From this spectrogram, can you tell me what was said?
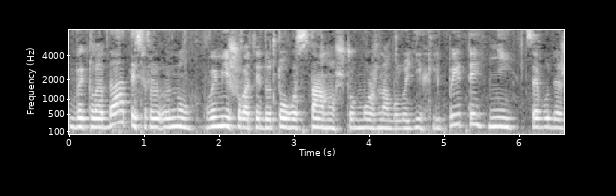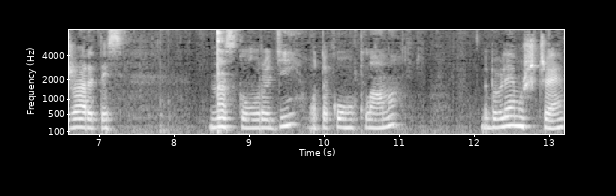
викладатись, ну, вимішувати до того стану, щоб можна було їх ліпити. Ні, це буде жаритись на сковороді отакого плана. Додаємо ще.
